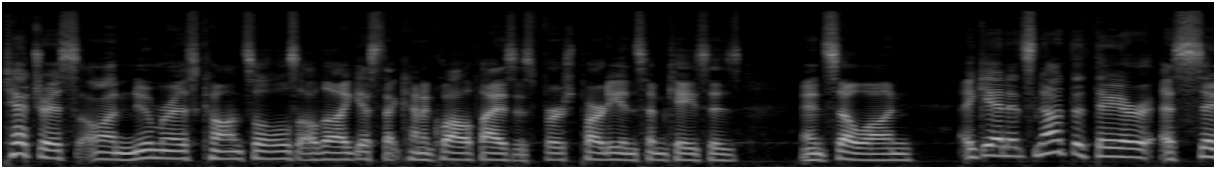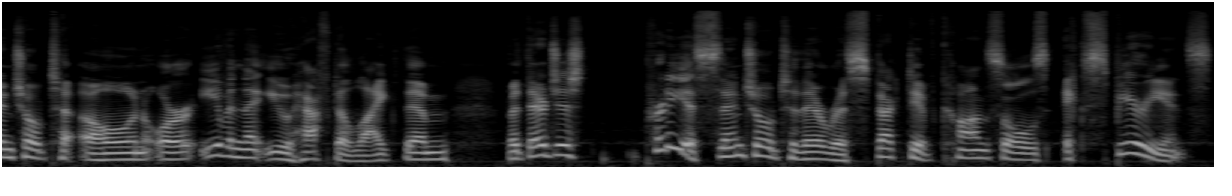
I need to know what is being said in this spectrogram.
Tetris on numerous consoles, although I guess that kind of qualifies as first party in some cases, and so on. Again, it's not that they're essential to own or even that you have to like them, but they're just pretty essential to their respective consoles' experience,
